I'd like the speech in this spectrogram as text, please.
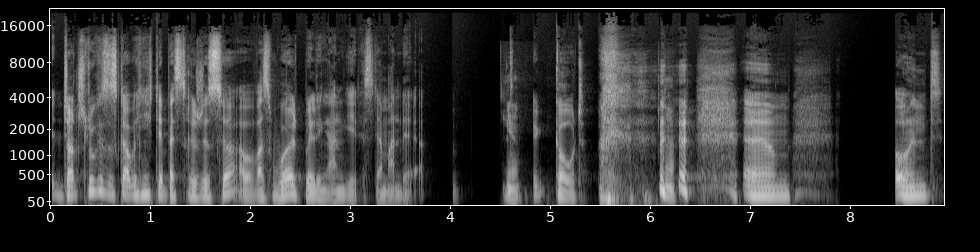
George Lucas ist glaube ich nicht der beste Regisseur, aber was Worldbuilding angeht, ist der Mann der Ja. Goat. Ja. ähm, und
